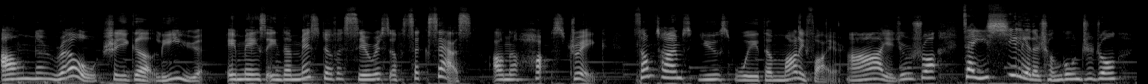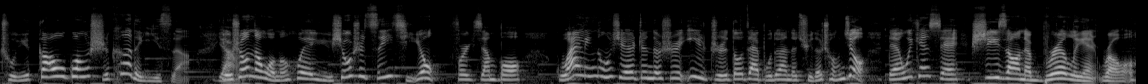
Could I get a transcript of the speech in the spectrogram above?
on a roll 是一个俚语。It means in the midst of a series of success on a hot streak Sometimes used with a modifier. 啊，也就是说，在一系列的成功之中，处于高光时刻的意思啊。有时候呢，我们会与修饰词一起用。For example，谷爱凌同学真的是一直都在不断的取得成就。Then we can say she's on a brilliant roll.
